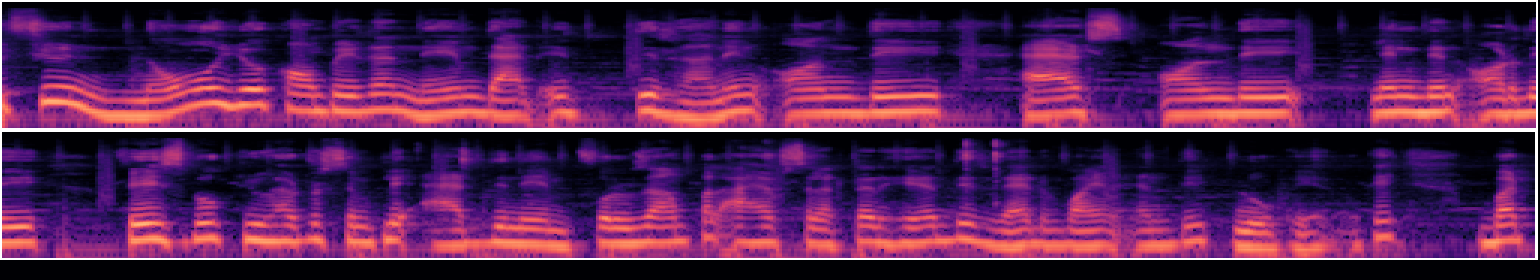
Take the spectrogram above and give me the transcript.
if you know your competitor name that is running on the ads on the linkedin or the facebook you have to simply add the name. For example i have selected here the red wine and the blue here okay? But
